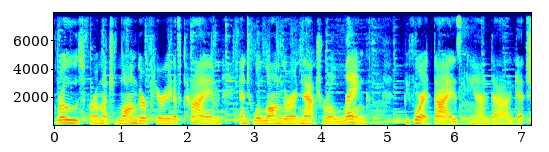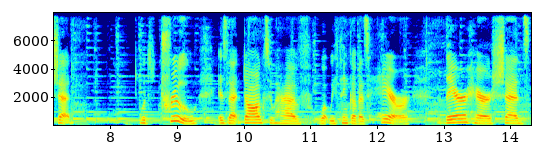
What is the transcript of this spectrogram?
grows for a much longer period of time and to a longer natural length before it dies and uh, gets shed. What's true is that dogs who have what we think of as hair, their hair sheds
